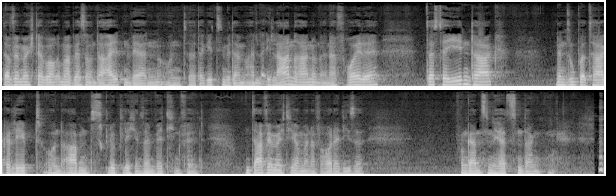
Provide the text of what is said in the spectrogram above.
Dafür möchte er aber auch immer besser unterhalten werden. Und äh, da geht sie mit einem Elan ran und einer Freude, dass der jeden Tag einen super Tag erlebt und abends glücklich in sein Bettchen fällt. Und dafür möchte ich auch meiner Frau, der Lisa, von ganzem Herzen danken.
